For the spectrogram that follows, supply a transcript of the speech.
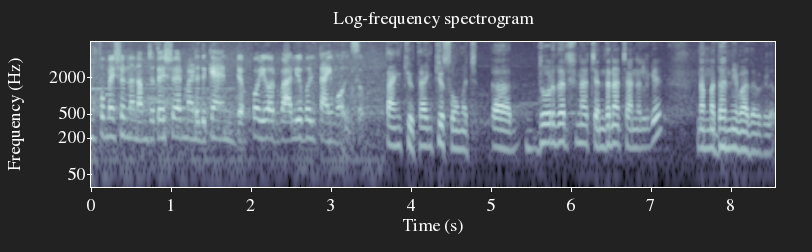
ಇನ್ಫಾರ್ಮೇಷನ್ನ ನಮ್ಮ ಜೊತೆ ಶೇರ್ ಮಾಡಿದ್ದಕ್ಕೆ and for your valuable time also thank you thank you so much Doordarshan Chandana ಚಾನಲ್ಗೆ ನಮ್ಮ ಧನ್ಯವಾದಗಳು.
